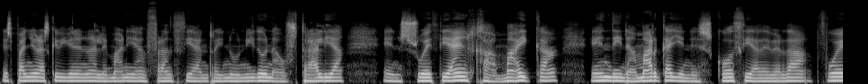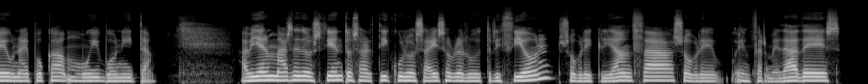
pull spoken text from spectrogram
españolas que vivían en Alemania, en Francia, en Reino Unido, en Australia, en Suecia, en Jamaica, en Dinamarca y en Escocia, de verdad. Fue una época muy bonita. Habían más de 200 artículos ahí sobre nutrición, sobre crianza, sobre enfermedades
